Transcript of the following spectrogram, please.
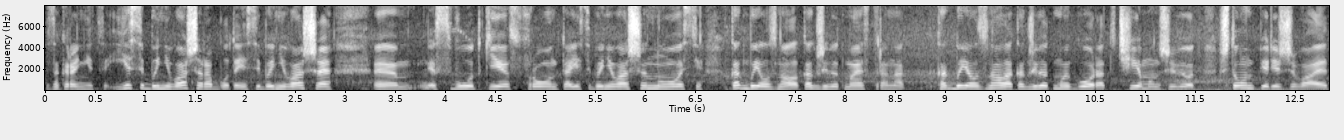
за границей. Если бы не ваша работа, если бы не ваши э, сводки с фронта, если бы не ваши новости, как бы я узнала, как живет моя страна, как бы я узнала, как живет мой город, чем он живет, что он переживает.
